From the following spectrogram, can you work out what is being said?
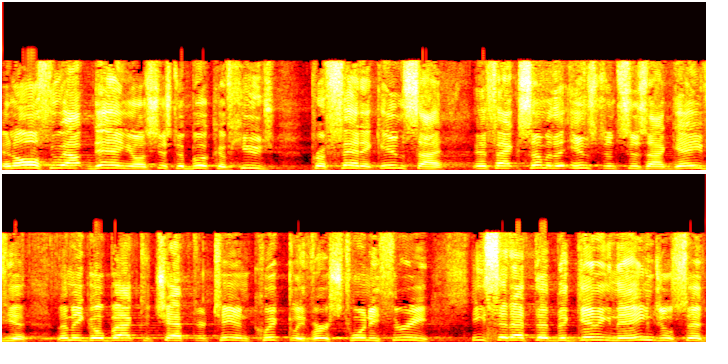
And all throughout Daniel, it's just a book of huge prophetic insight. In fact, some of the instances I gave you, let me go back to chapter 10 quickly, verse 23. He said, At the beginning, the angel said,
